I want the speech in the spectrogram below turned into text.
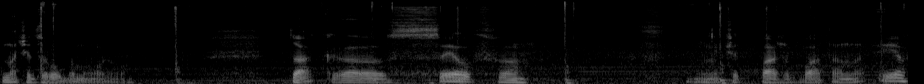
значить, зробимо його. Так, е, self, е, значить, push button F.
